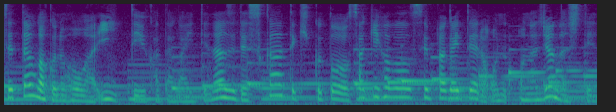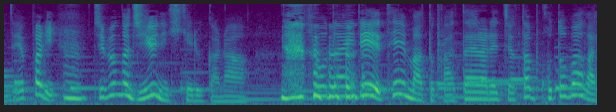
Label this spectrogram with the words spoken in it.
絶対音楽の方がいいっていう方がいてなぜですかって聞くと先ほど先輩が言ったような同じような視点でやっぱり自分が自由に聴けるから。表題でテーマとか与えられちゃう。多分言葉が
